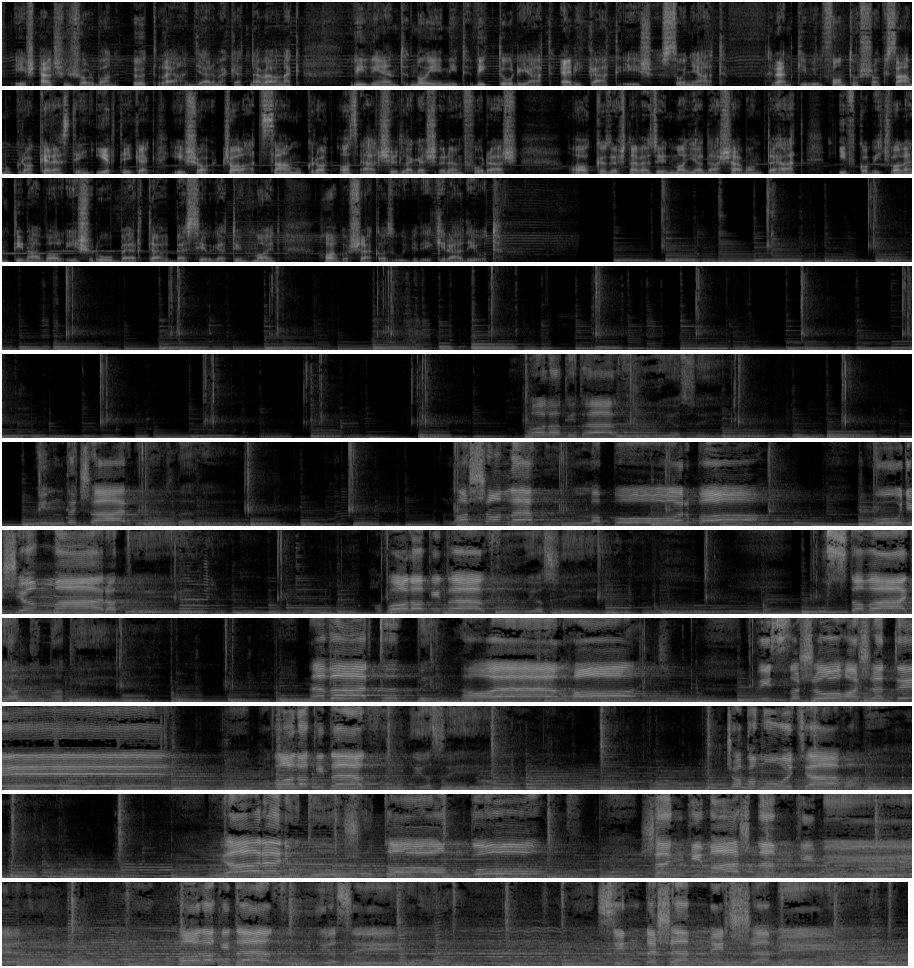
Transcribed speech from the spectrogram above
és elsősorban öt leánygyermeket nevelnek, Vivient, Noémit, Viktóriát, Erikát és Szonyát. Rendkívül fontosak számukra a keresztény értékek és a család számukra az elsődleges örömforrás. A közös nevezőn mai adásában tehát Ivkovics Valentinával és Roberttel beszélgetünk majd. Hallgassák az Újvidéki Rádiót. Egy sárgult levél. Lassan lehull a porba, úgyis jön már a tél. Ha valakit elfúj a szél, puszta vágyaknak él. Ne vár többé, ha elhagy, vissza soha se tér, valakit elfúj a szél, csak a múltjában él. Jár egy utolsó tangó, senki más nem kimér, ha valakit elfúj a szél, szinte semmit sem ér.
